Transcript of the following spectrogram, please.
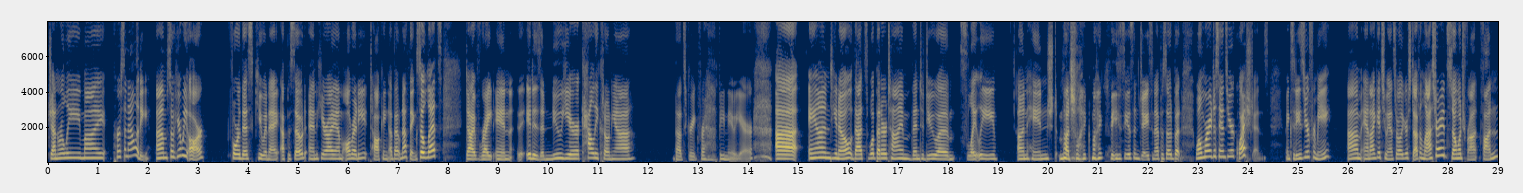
generally my personality. Um so here we are for this Q&A episode and here I am already talking about nothing. So let's dive right in. It is a new year, Kali Kronia. That's Greek for Happy New Year. Uh and you know, that's what better time than to do a slightly unhinged, much like my Theseus and Jason episode, but one where I just answer your questions. Makes it easier for me. Um, and I get to answer all your stuff. And last year I had so much fun,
